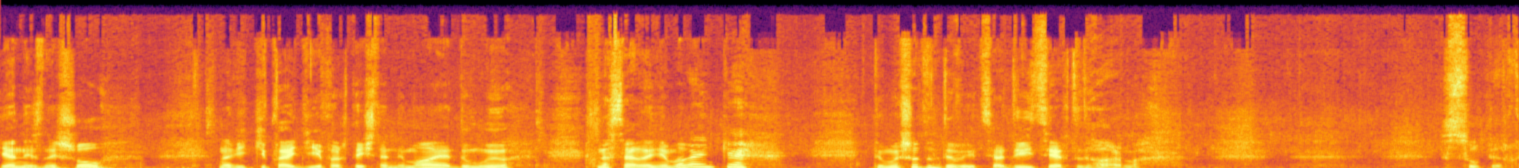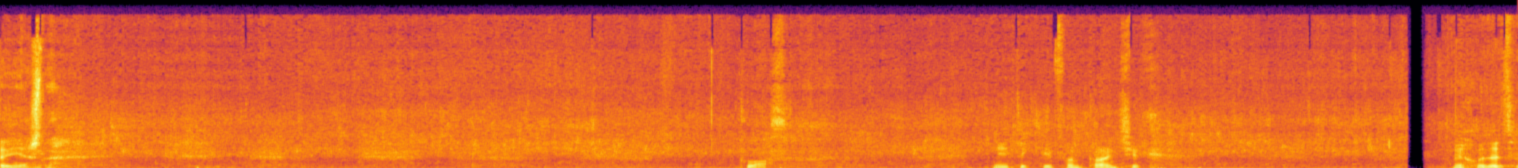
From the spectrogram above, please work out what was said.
я не знайшов. На Вікіпедії практично немає. Думаю, населення маленьке. Думаю, що тут дивитися? Дивіться, як тут гарно. Супер, звісно. Клас. І такий фонтанчик. Виходить,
